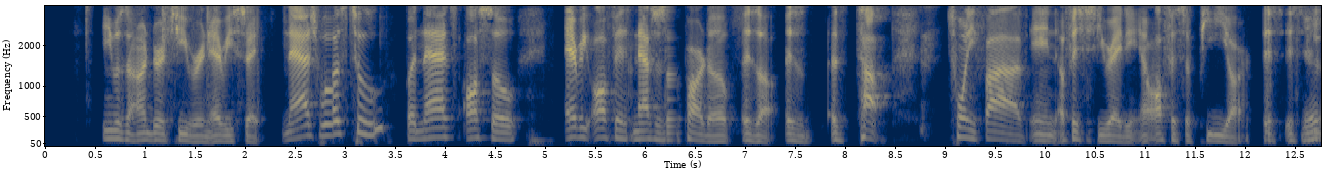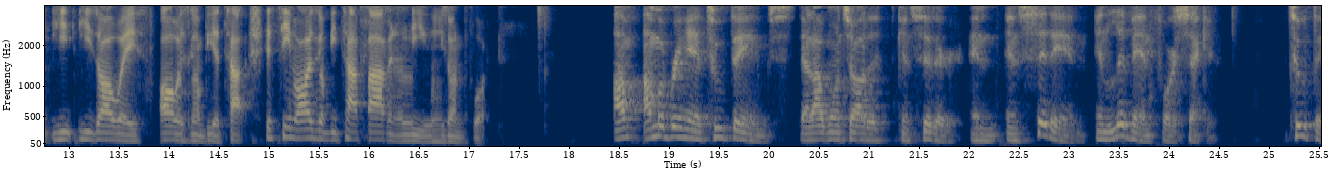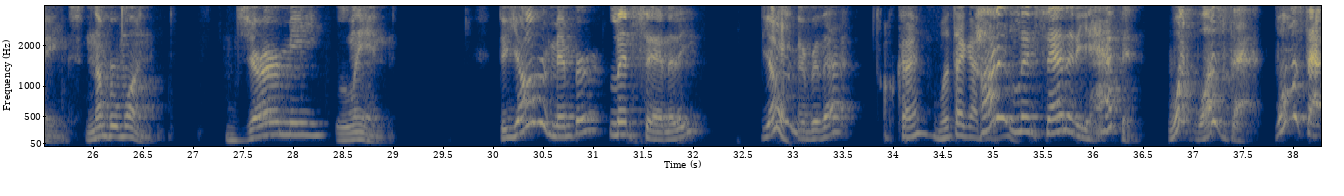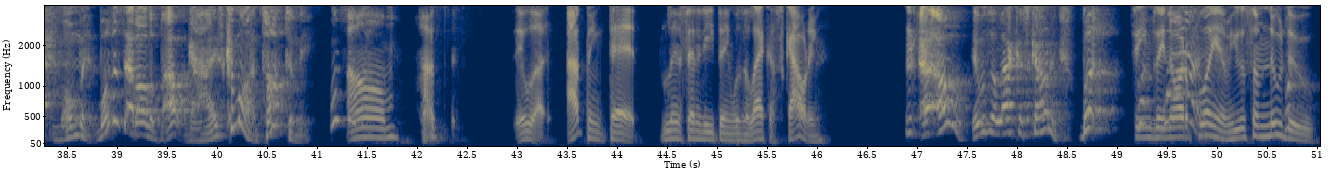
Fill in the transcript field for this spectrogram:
he was an underachiever in every state. Nash was too, but Nash also every offense Nash was a part of is a is is top 25 in efficiency rating and offensive PER. It's, it's Yeah. he, he he's always always gonna be a top his team always gonna be top five in the league when he's on the floor. I'm I'm gonna bring in two things that I want y'all to consider and and sit in and live in for a second. Two things. Number one, Jeremy Lin. Do y'all remember Linsanity? Y'all Yeah. remember that? Okay. What that got How did Linsanity happen? What was that? What was that moment? What was that all about, guys? Come on, talk to me. What was that? Um, I, it I think that Linsanity thing was a lack of scouting. Uh, oh, it was a lack of scouting. But Teams they know how to play him. He was some new dude.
